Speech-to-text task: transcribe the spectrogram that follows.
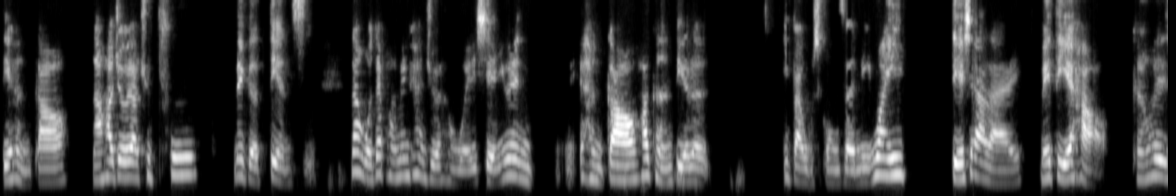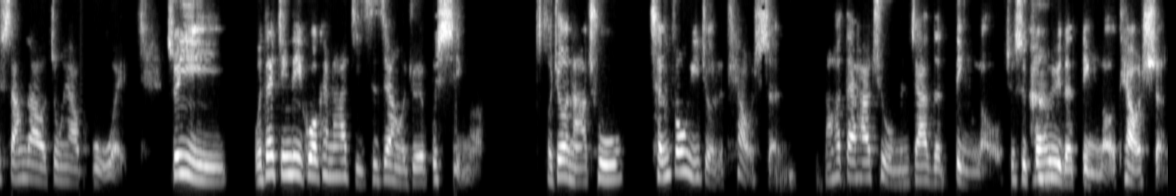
叠很高，然后他就要去铺。那个垫子，那我在旁边看觉得很危险，因为你很高，它可能叠了一百五十公分，你万一跌下来没叠好，可能会伤到重要部位。所以我在经历过看到他几次这样，我觉得不行了，我就拿出尘封已久的跳绳，然后带他去我们家的顶楼，就是公寓的顶楼跳绳。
